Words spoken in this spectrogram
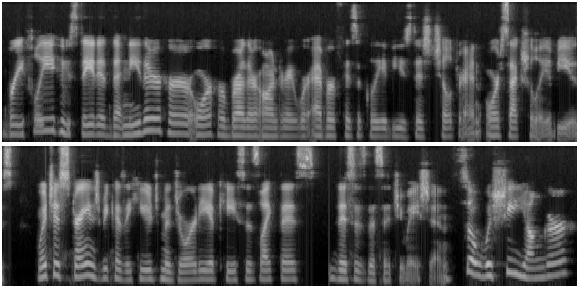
briefly, who stated that neither her or her brother Andre were ever physically abused as children or sexually abused, which is strange because a huge majority of cases like this, this is the situation. So was she younger?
